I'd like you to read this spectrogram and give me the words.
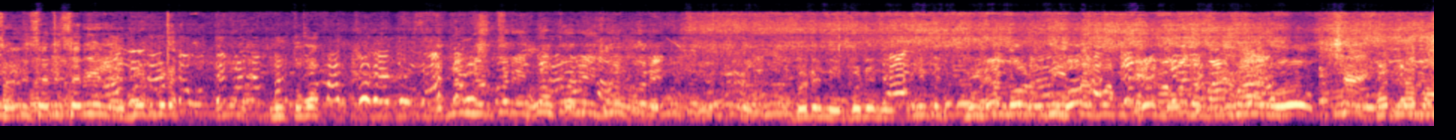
ಸರಿ ಸರಿ ಸರಿ ಇಲ್ಲ ಬಿಡು ಬಿಡ ನೀ ತಗೋ ಬಿಡು ನೀ ಬಿಡು ನೀ ನೀ ಬಿಡು ನೀ ತಗೋ, ನೀ ತಗೋ. ಬಾರು, ಬಟ್ಲ ಬಾ.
